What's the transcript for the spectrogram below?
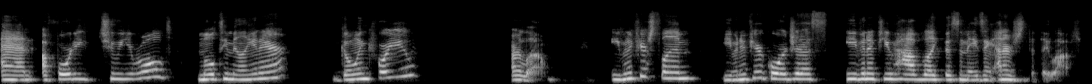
and a 42 year old multimillionaire going for you are low. Even if you're slim, even if you're gorgeous, even if you have like this amazing energy that they love,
